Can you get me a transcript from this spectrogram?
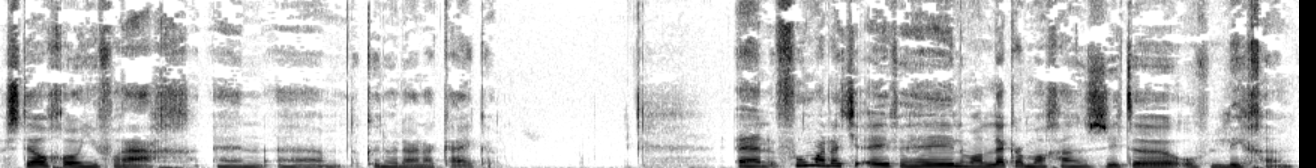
Stel gewoon je vraag en uh, dan kunnen we daar naar kijken. En voel maar dat je even helemaal lekker mag gaan zitten of liggen.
